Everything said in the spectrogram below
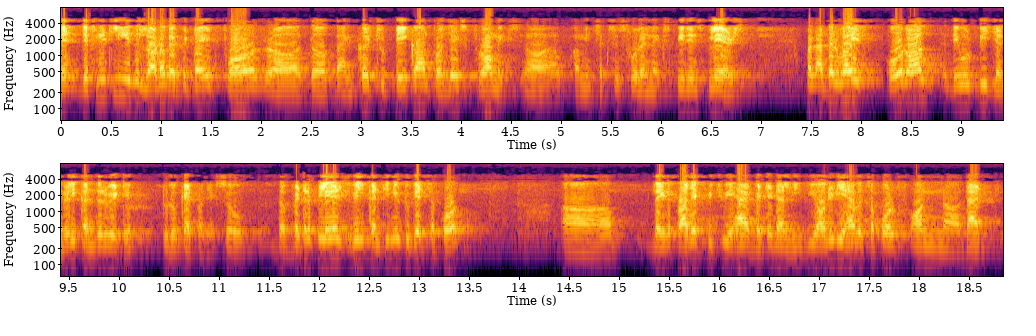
there definitely is a lot of appetite for uh, the bankers to take on projects from, uh, I mean, successful and experienced players. But otherwise, overall, they would be generally conservative to look at projects. So the better players will continue to get support. Like the project which we have, Bettadahalli, we already have a support on that.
